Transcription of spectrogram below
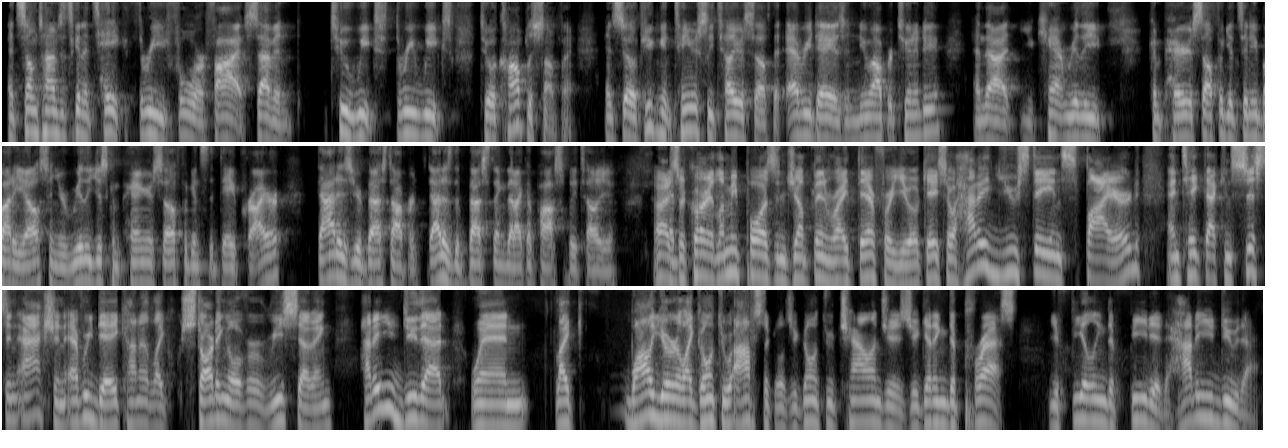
And sometimes it's going to take three four five seven two weeks three weeks to accomplish something. And so if you can continuously tell yourself that every day is a new opportunity and that you can't really compare yourself against anybody else and you're really just comparing yourself against the day prior that is your best opportunity that is the best thing that i could possibly tell you all right, so Corey, let me pause and jump in right there for you. Okay, so how did you stay inspired and take that consistent action every day, kind of like starting over, resetting? How did you do that when, like, while you're like going through obstacles, you're going through challenges, you're getting depressed, you're feeling defeated? How do you do that?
